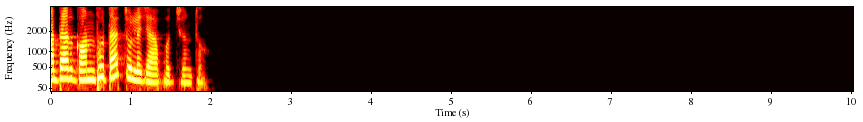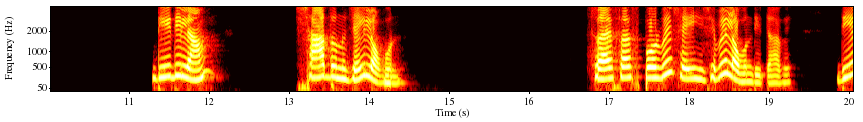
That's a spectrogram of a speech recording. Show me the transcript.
আদার গন্ধটা চলে যাওয়া পর্যন্ত। দিয়ে দিলাম স্বাদ অনুযায়ী লবণ। সয়া সস পড়বে সেই হিসেবে লবণ দিতে হবে। দিয়ে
